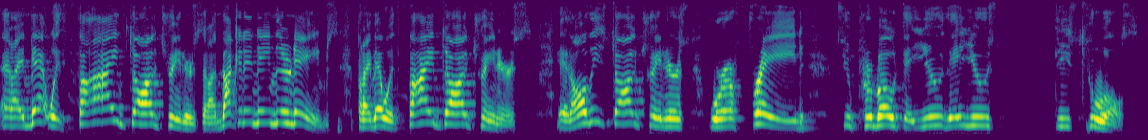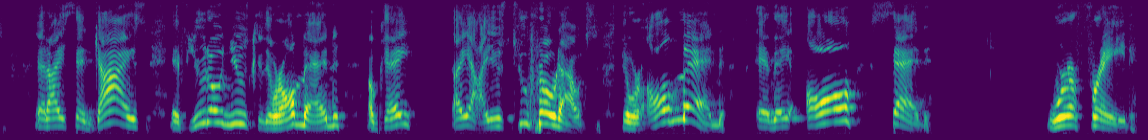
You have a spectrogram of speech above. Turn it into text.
And I met with five dog trainers, and I'm not going to name their names, but I met with five dog trainers, and all these dog trainers were afraid to promote that you they use these tools. And I said, guys, if you don't use, because they were all men, okay? Uh, yeah, I used two pronouns. They were all men, and they all said, we're afraid.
